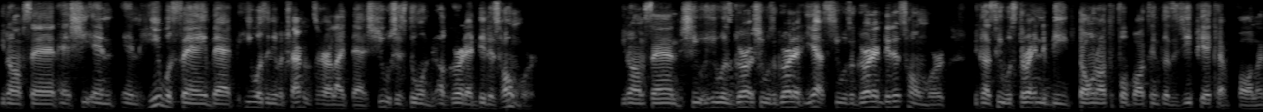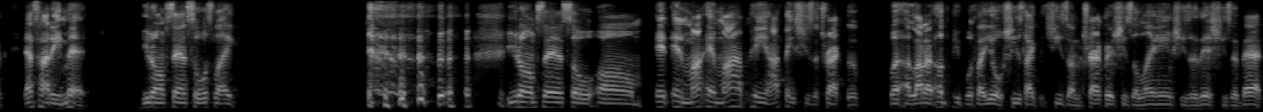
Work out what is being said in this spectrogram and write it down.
You know what I'm saying? And she and and he was saying that he wasn't even attracted to her like that. She was just doing a girl that did his homework. You know what I'm saying? She he was girl. She was a girl that yes, she was a girl that did his homework because he was threatened to be thrown off the football team because the GPA kept falling. That's how they met. You know what I'm saying? So it's like you know what I'm saying? So um in, in my in my opinion, I think she's attractive. But a lot of other people is like, yo, she's like she's unattractive, she's a lame, she's a this, she's a that.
